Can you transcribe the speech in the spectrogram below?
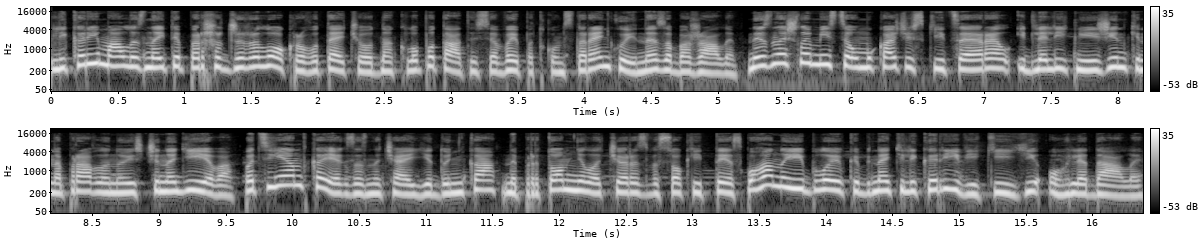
Лікарі мали знайти першоджерело кровотечі, однак клопотатися випадком старенької не забажали. Не знайшли місця у Мукачівській ЦРЛ і для літньої жінки, направленої з Чинадієва. Пацієнтка, як зазначає її донька, не притомніла через високий тиск. Погано їй було і в кабінеті лікарів, які її оглядали.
